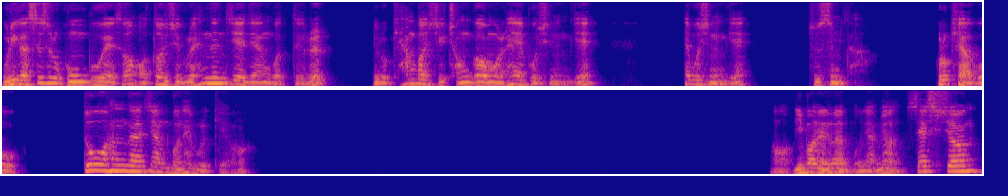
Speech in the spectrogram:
우리가 스스로 공부해서 어떤 식으로 했는지에 대한 것들을 이렇게 한 번씩 점검을 해 보시는 게, 해 보시는 게 좋습니다. 그렇게 하고 또 한 가지 한번 해볼게요. 어, 이번에는 뭐냐면 세션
